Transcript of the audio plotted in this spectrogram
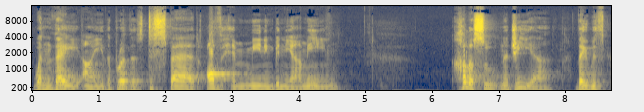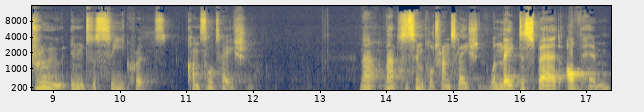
when they, i.e. the brothers, despaired of him, meaning Binyamin, خَلَصُوا نَجِيًّا They withdrew into secret consultation. Now, that's a simple translation. When they despaired of him,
